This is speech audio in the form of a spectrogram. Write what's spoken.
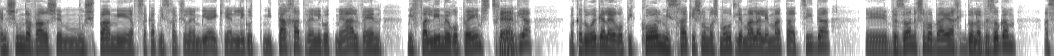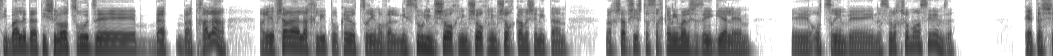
אין שום דבר שמושפע מהפסקת משחק של ה-NBA, כי אין ליגות מתחת ואין ליגות מעל, ואין מפעלים אירופאים שצריכים כן. להגיע. בכדורגל האירופי, כל משחק יש לו משמעות למעלה, למטה, הצידה, אה, וזו אני חושב הבעיה הכי גדולה, וזו גם הסיבה לדעתי שלא עצרו את זה בה- בהתחלה. הרי אפשר היה להחליט, אוקיי, עוצרים, אבל ניסו למשוך, למשוך, למשוך כמה שניתן, ועכשיו שיש את השחקנים האלה שזה הגיע אליהם, אה, עוצרים וינסו לחשוב מה עושים עם זה. קטע ש...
